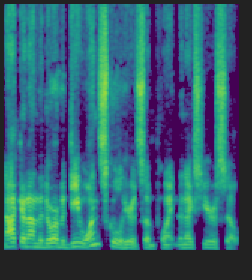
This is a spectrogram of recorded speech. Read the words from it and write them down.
knocking on the door of a D1 school here at some point in the next year or so.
